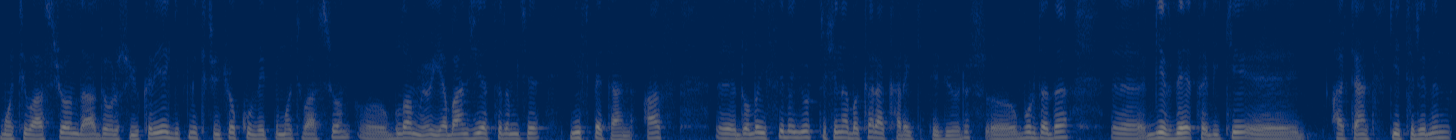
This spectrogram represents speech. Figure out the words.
motivasyon, daha doğrusu yukarıya gitmek için çok kuvvetli motivasyon e, bulamıyor. Yabancı yatırımcı nispeten az. E, dolayısıyla yurt dışına bakarak hareket ediyoruz. E, burada da e, bir de tabii ki alternatif getirinin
